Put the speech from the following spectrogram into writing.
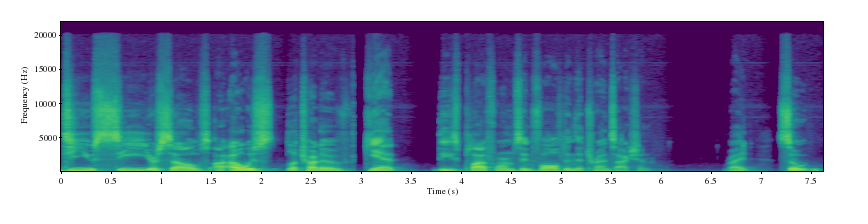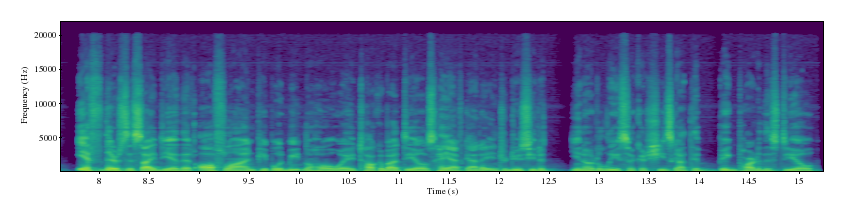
Do you see yourselves? I always try to get these platforms involved in the transaction, right? So if there's this idea that offline people would meet in the hallway, talk about deals. Hey, I've got to introduce you to you know to Lisa because she's got the big part of this deal.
